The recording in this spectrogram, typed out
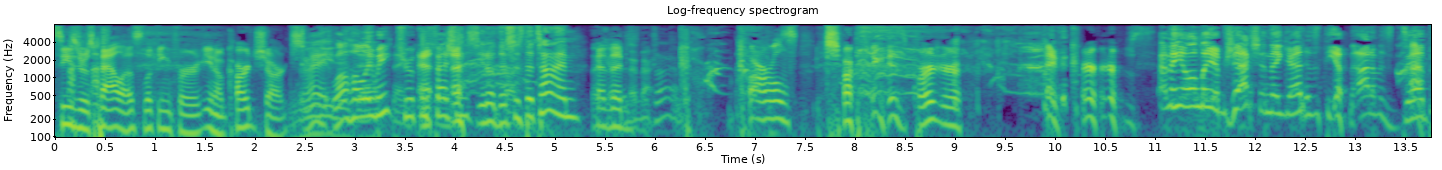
Caesar's Palace, looking for you know card sharks. Right. Well, Holy Week, thing. True Confessions. You know, this is the time. And then Carl's charging his burger at curves. And the only objection they get is the amount of his tip.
